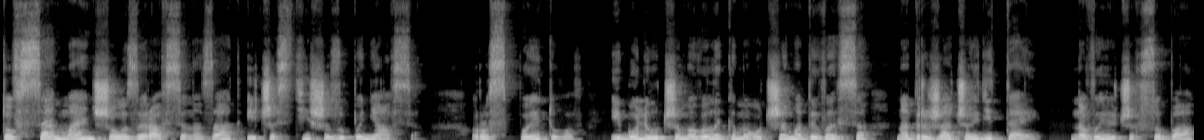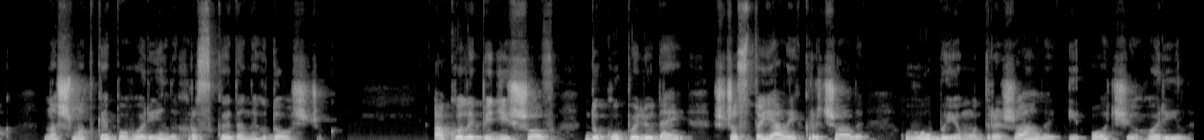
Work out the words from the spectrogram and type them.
то все менше озирався назад і частіше зупинявся, розпитував і болючими великими очима дивився на дрижачих дітей, на виючих собак, на шматки погорілих, розкиданих дощок. А коли підійшов до купи людей, що стояли й кричали, губи йому дрижали і очі горіли.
